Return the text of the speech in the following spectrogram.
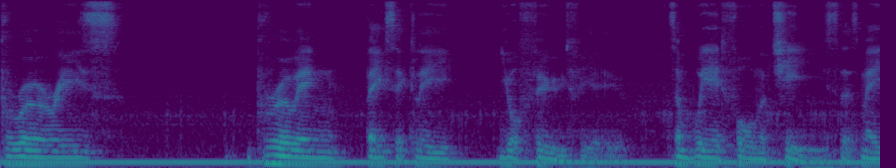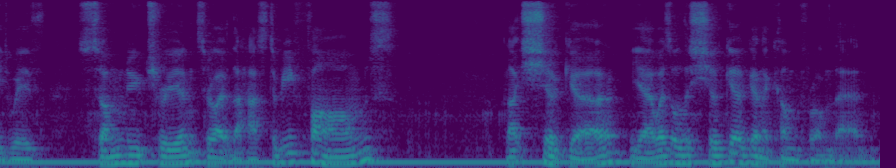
breweries brewing basically your food for you. Some weird form of cheese that's made with some nutrients, right? There has to be farms. Like sugar. Yeah, where's all the sugar gonna come from then?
